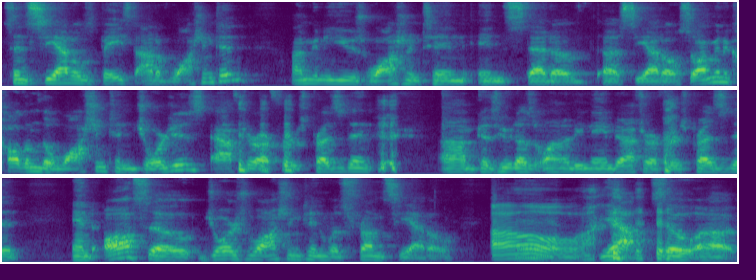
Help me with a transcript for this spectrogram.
since Seattle's based out of Washington, I'm gonna use Washington instead of uh, Seattle. So I'm gonna call them the Washington Georges after our first president, because who doesn't want to be named after our first president? And also, George Washington was from Seattle. Oh, And, yeah. So uh,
